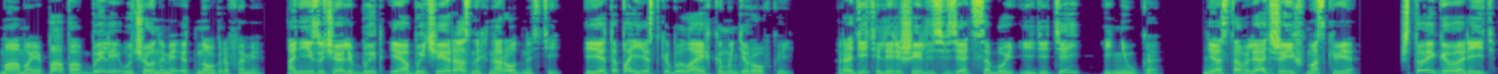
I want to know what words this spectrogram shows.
Мама и папа были учеными-этнографами. Они изучали быт и обычаи разных народностей, и эта поездка была их командировкой. Родители решились взять с собой и детей, и Нюка. Не оставлять же их в Москве. Что и говорить,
